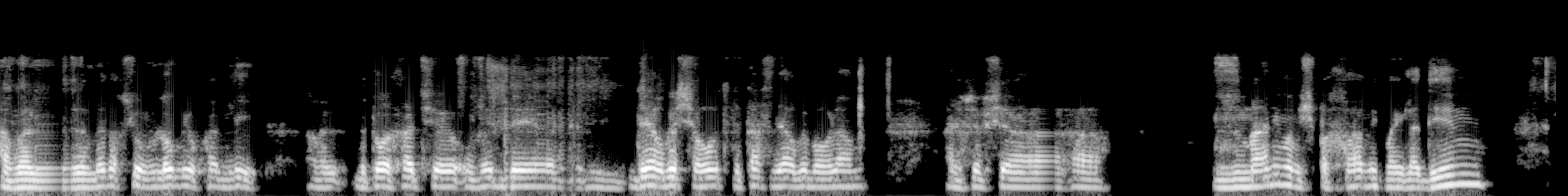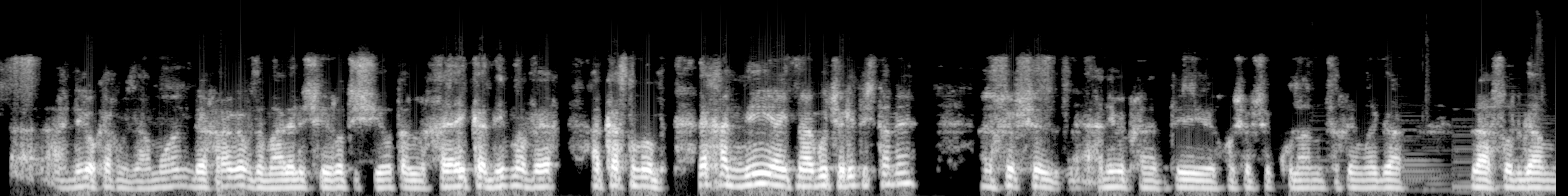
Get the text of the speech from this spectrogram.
אבל זה בטח שוב לא מיוחד לי, אבל בתור אחד שעובד די, די הרבה שעות וטס די הרבה בעולם, אני חושב שהזמן עם המשפחה ועם הילדים, אני לוקח מזה המון. דרך אגב, זה מעלה לי שאלות אישיות על חיי קדימה ואיך ה customer, איך אני, ההתנהגות שלי תשתנה. אני חושב שאני מבחינתי חושב שכולנו צריכים רגע לעשות גם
